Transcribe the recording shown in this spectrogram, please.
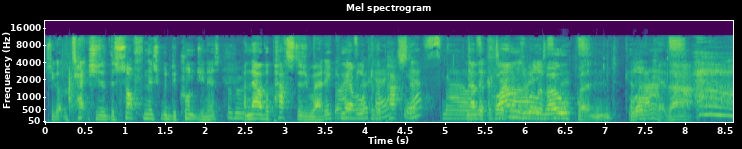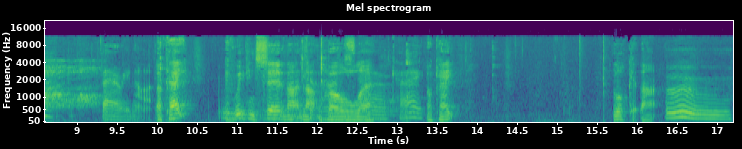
So you've got the textures of the softness with the crunchiness, and now the pasta's ready. Can we have a look at the pasta? Yeah, smells now the clams will have divine, doesn't it? opened. Look at that. Very nice. Okay, if we can mm-hmm. serve that in that at bowl there. Okay. Okay. Look at that. Mm. You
